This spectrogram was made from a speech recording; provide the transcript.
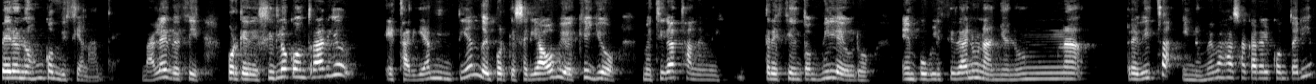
Pero no es un condicionante, ¿vale? Es decir, porque decir lo contrario estaría mintiendo y porque sería obvio, es que yo me estoy gastando mis 300.000 euros en publicidad en un año en una revista y no me vas a sacar el contenido.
